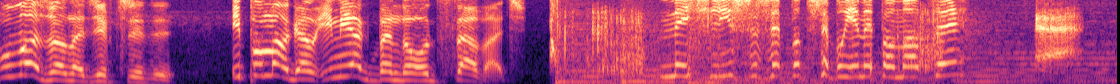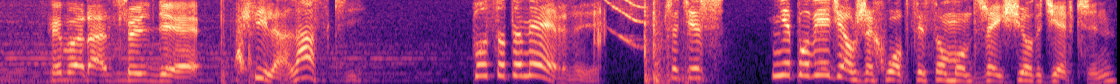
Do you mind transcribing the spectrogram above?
uważał na dziewczyny. I pomagał im, jak będą odstawać. Myślisz, że potrzebujemy pomocy? Chyba raczej nie. Chwila, laski. Po co te nerwy? Przecież nie powiedział, że chłopcy są mądrzejsi od dziewczyn.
